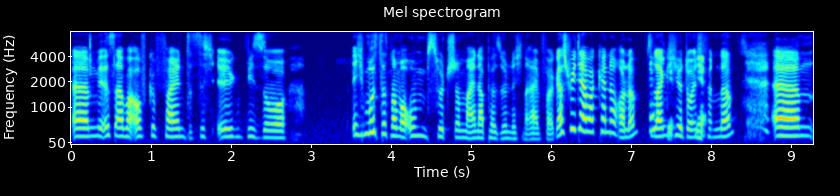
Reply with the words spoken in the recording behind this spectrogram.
Ähm, mir ist aber aufgefallen, dass ich irgendwie so. Ich muss das nochmal umswitchen in meiner persönlichen Reihenfolge. Das spielt ja aber keine Rolle, solange ich Okay, hier ja. durchfinde. Ähm,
